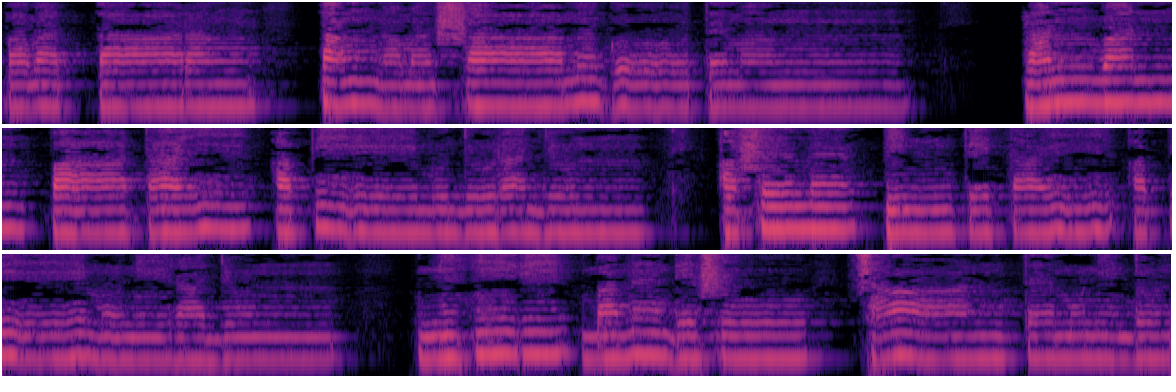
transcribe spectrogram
පවත්තාරං තං නමස්සාම ගෝතමං රන්වන් පාටයි අපේ බුදුරජුන් අසම පින්කෙතයි අපේ මුනි රජුන්. මිහිරි බන දෙසූ ශාන්ත මුනිදුන්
